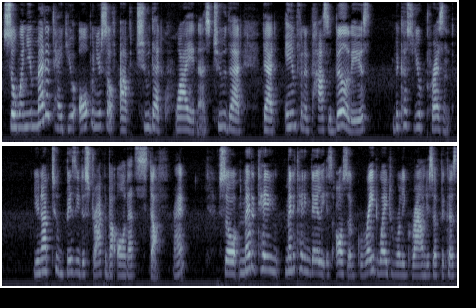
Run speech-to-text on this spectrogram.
So when you meditate, you open yourself up to that quietness, to that that infinite possibilities because you're present. You're not too busy distracted about all that stuff, right? So meditating meditating daily is also a great way to really ground yourself because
